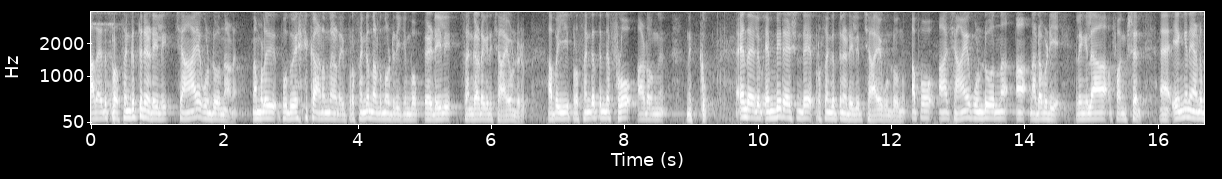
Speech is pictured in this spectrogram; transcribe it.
അതായത് പ്രസംഗത്തിനിടയിൽ ചായ കൊണ്ടുവന്നാണ്. നമ്മൾ പൊതുവെ കാണുന്നതാണ് ഈ പ്രസംഗം നടന്നുകൊണ്ടിരിക്കുമ്പോൾ ഇടയിൽ സംഘാടകർ ചായ കൊണ്ടുവരും. അപ്പോൾ ഈ പ്രസംഗത്തിന്റെ ഫ്ലോ അവിടെ അങ്ങ് നിൽക്കും എന്തായാലും എം ബി രേഷന്റെ പ്രസംഗത്തിനിടയിലും ചായ കൊണ്ടുവന്നു. അപ്പോൾ ആ ചായ കൊണ്ടുവന്ന ആ നടപടിയെ അല്ലെങ്കിൽ ആ ഫംഗ്ഷൻ എങ്ങനെയാണ്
